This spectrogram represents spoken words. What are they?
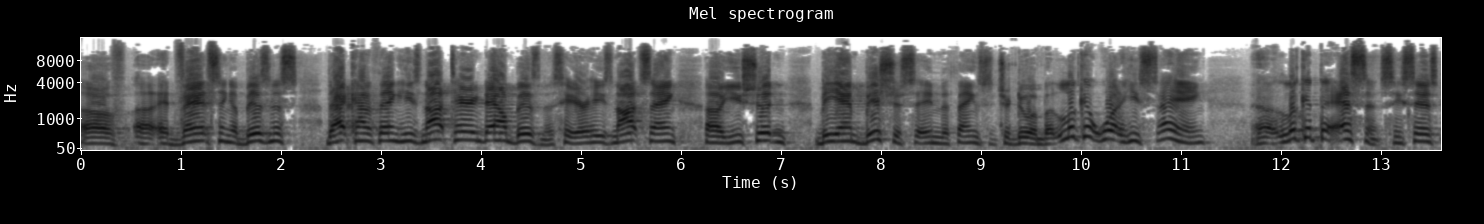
of uh, advancing a business, that kind of thing. He's not tearing down business here. He's not saying uh, you shouldn't be ambitious in the things that you're doing. But look at what he's saying. Uh, look at the essence. He says,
